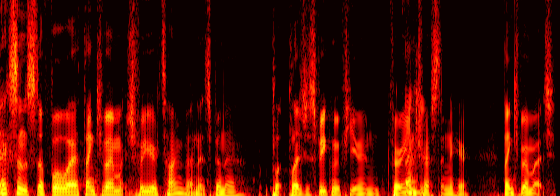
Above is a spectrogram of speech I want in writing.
Excellent stuff. Well, uh, thank you very much for your time, Ben. It's been a pl- pleasure speaking with you and very thank interesting you. to hear. Thank you very much.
